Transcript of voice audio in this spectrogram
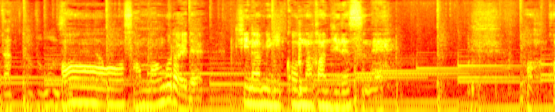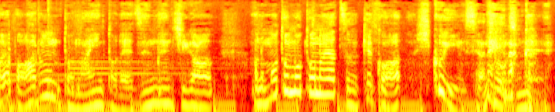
だったと思うんですああよ、3万ぐらいで。ちなみにこんな感じですねあこれやっぱあるんとないんとで全然違う。あの元々のやつ結構低いんですよね。そうですね。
